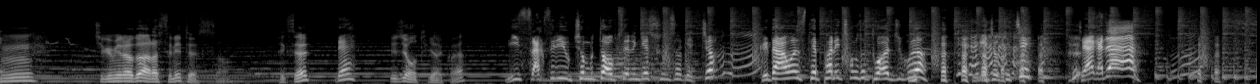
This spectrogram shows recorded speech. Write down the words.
음, 지금이라도 알았으니 됐어. 픽셀 네? 이제 어떻게 할 거야? 이 싹쓸이 6천부터 없애는 게 순서겠죠? 그 다음은 스테파니 청소 도와주고요. 그게 좋겠지? 자 가자.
